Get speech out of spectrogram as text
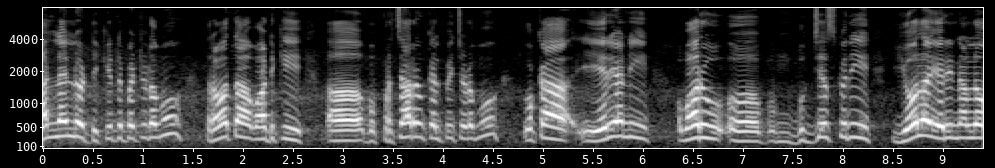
ఆన్లైన్లో టికెట్లు పెట్టడము తర్వాత వాటికి ప్రచారం కల్పించడము ఒక ఏరియాని వారు బుక్ చేసుకొని యోలో ఎరీనాలో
